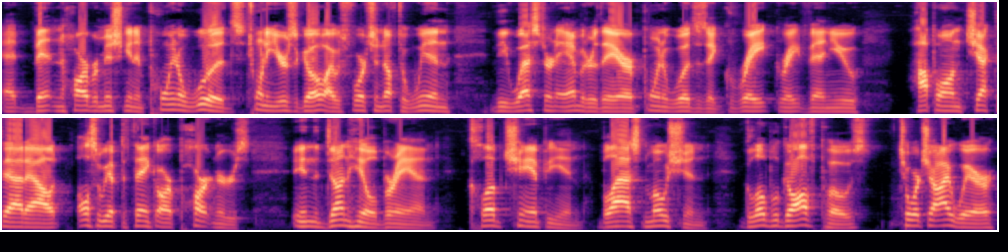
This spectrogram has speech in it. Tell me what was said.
at Benton Harbor, Michigan, and Point of Woods. 20 years ago, I was fortunate enough to win the Western Amateur there. Point of Woods is a great, great venue. Hop on, check that out. Also, we have to thank our partners in the Dunhill brand, Club Champion, Blast Motion, Global Golf Post, Torch Eyewear,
